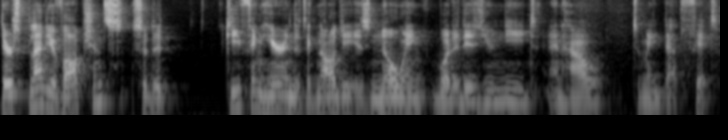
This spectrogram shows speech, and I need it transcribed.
there's plenty of options. So the key thing here in the technology is knowing what it is you need and how to make that fit.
